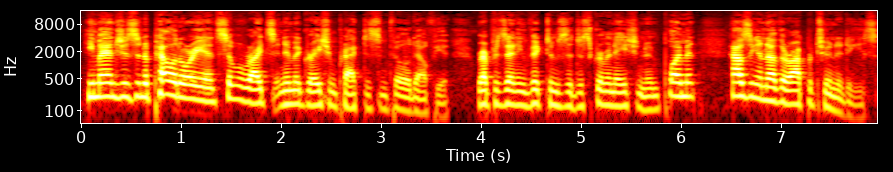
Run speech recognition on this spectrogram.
he manages an appellate oriented civil rights and immigration practice in Philadelphia, representing victims of discrimination in employment, housing, and other opportunities.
